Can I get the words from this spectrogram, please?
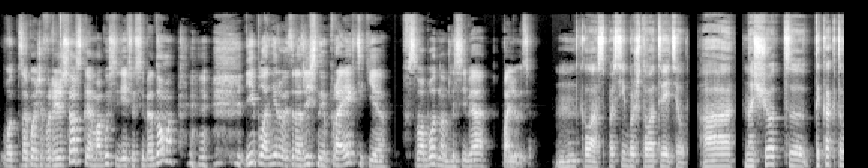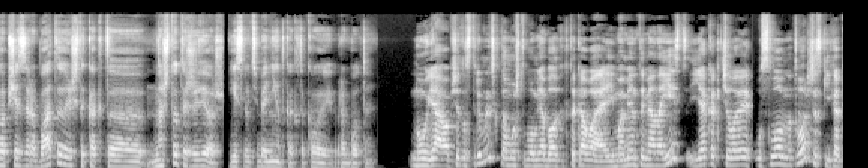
вот закончив режиссерское, могу сидеть у себя дома и планировать различные проектики в свободном для себя полете. класс, спасибо, что ответил. А насчет э, ты как-то вообще зарабатываешь, ты как-то на что ты живешь, если у тебя нет как таковой работы? Ну, я вообще-то стремлюсь к тому, чтобы у меня была как таковая, и моментами она есть. Я как человек условно творческий, как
